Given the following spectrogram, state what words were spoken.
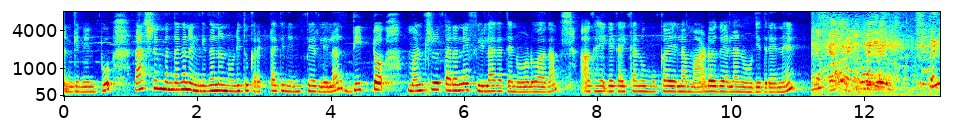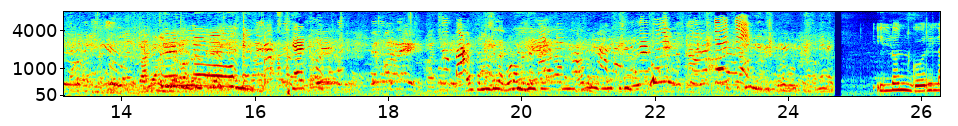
ನನಗೆ ನೆನಪು. ಲಾಸ್ಟ್ ಟೈಮ್ ಬಂದಾಗ ನನಗೆ ಇದನ್ನು ನೋಡಿದ್ದು ಕರೆಕ್ಟಾಗಿ ನೆನಪಿರಲಿಲ್ಲ. ದಿಟ್ಟು ಮನುಷ್ಯರ ಥರನೇ ಫೀಲ್ ಆಗುತ್ತೆ ನೋಡುವಾಗ. ಆಗ ಹೇಗೆ ಕೈಕಾಲು ಮುಖ ಎಲ್ಲ ಮಾಡೋದು ಎಲ್ಲ ನೋಡಿದ್ರೇ ಇಲ್ಲೊಂದು ಗೋರಿಲ್ಲ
